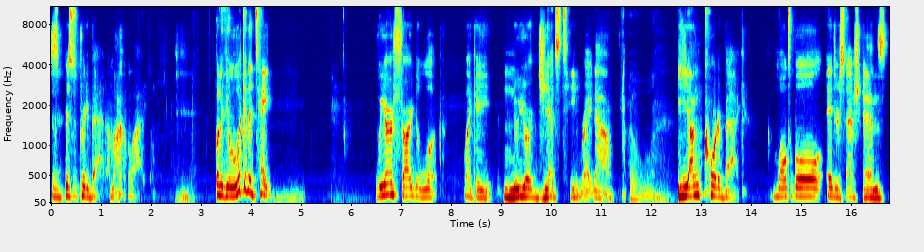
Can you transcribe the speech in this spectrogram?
This is this is pretty bad. I'm not gonna lie. But if you look at the tape, we are starting to look like a New York Jets team right now. Oh. Young quarterback, multiple interceptions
